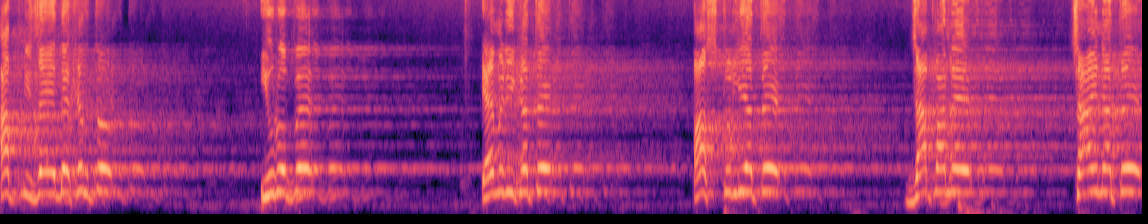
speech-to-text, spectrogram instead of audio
আপনি যাই দেখেন তো, ইউরোপে, আমেরিকাতে, অস্ট্রেলিয়াতে, জাপানে, চায়নাতে,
